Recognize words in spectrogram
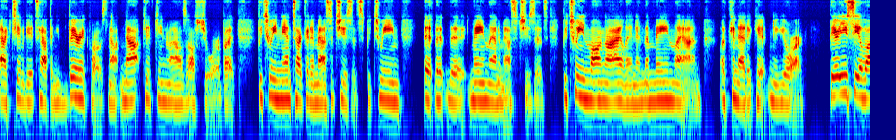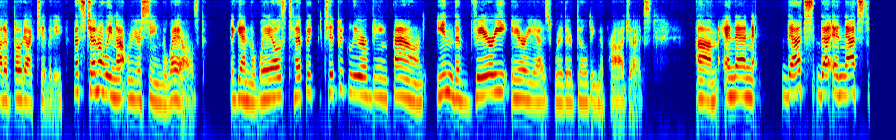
activity that's happening very close, not, not 15 miles offshore, but between Nantucket and Massachusetts, between the, the, the mainland of Massachusetts, between Long Island and the mainland of Connecticut, New York there you see a lot of boat activity. That's generally not where you're seeing the whales. Again, the whales typic, typically are being found in the very areas where they're building the projects. Um, and then that's that, and that's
